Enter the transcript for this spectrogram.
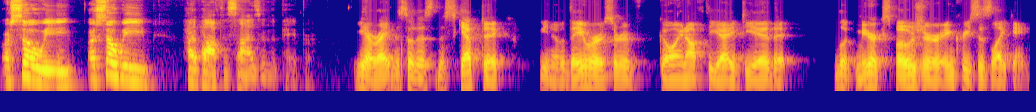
or so we, or so we hypothesize in the paper. Yeah, right. And so the the skeptic, you know, they were sort of going off the idea that look, mere exposure increases liking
